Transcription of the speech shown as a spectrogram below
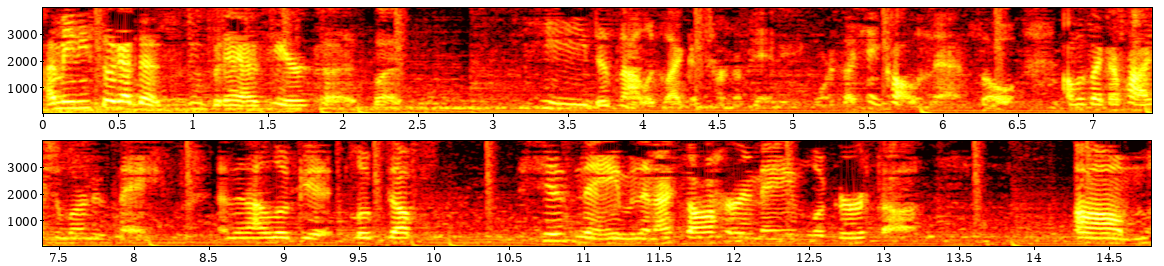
I mean, he still got that stupid ass haircut, but he does not look like a turnip head anymore, so I can't call him that. So I was like, I probably should learn his name. And then I look at looked up his name, and then I saw her name, Lagertha. Um,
